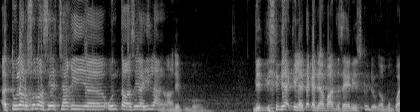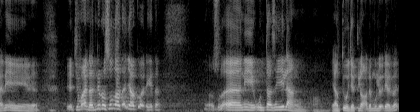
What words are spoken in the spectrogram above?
Itulah Rasulullah saya cari uh, unta saya hilang. Ah dia bohong. Dia, dia niat kilat takkan dia nampak saya ni suka duduk dengan perempuan ni. Ya cuma ada ni Rasulullah tanya aku dia kata Rasulullah uh, ni unta saya hilang. Oh, yang tu je keluar dari mulut dia kot.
